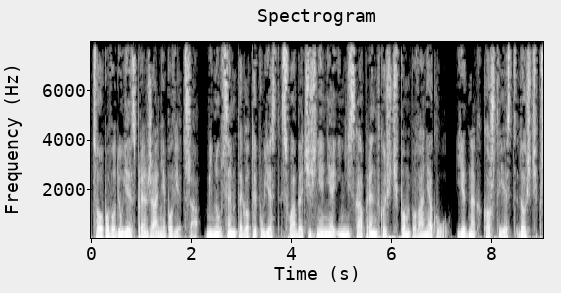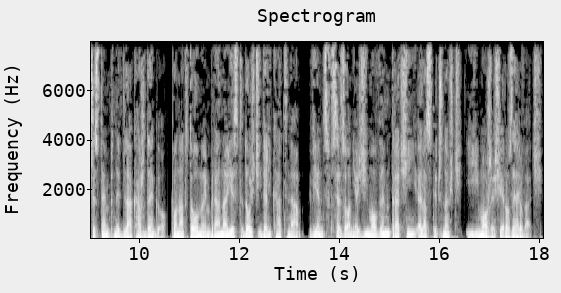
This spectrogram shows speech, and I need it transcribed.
co powoduje sprężanie powietrza. Minusem tego typu jest słabe ciśnienie i niska prędkość pompowania kół, jednak koszt jest dość przystępny dla każdego. Ponadto membrana jest dość delikatna, więc w sezonie zimowym traci elastyczność i może się rozerwać.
